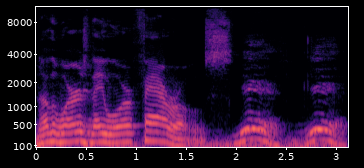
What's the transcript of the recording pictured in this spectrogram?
In other words, they were pharaohs. Yes. Yes.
